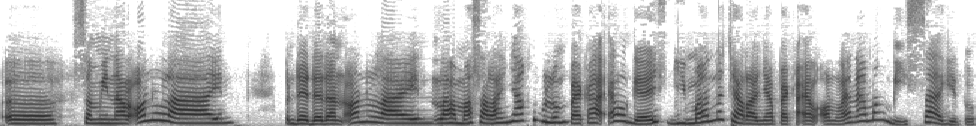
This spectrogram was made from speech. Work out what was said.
Uh, seminar online, pendadaran online. Lah masalahnya aku belum PKL, guys. Gimana caranya PKL online emang bisa gitu?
